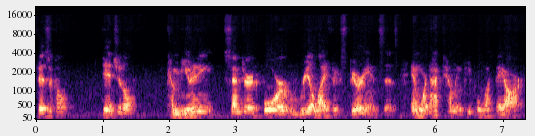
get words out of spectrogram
physical, digital, community centered, or real life experiences. And we're not telling people what they are.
